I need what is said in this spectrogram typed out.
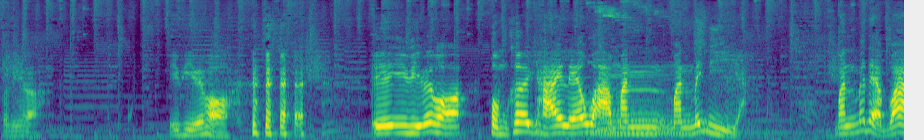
ตัวนี้เหรอ EP ไม่พอ EP ไม่พอ ผมเคยใช้แล้วว่ามันมันไม่ดีอะ มันไม่แบบว่า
